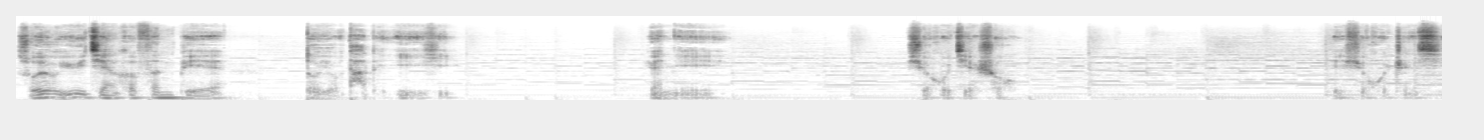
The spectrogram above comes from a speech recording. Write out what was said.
所有遇见和分别，都有它的意义。愿你学会接受，也学会珍惜。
